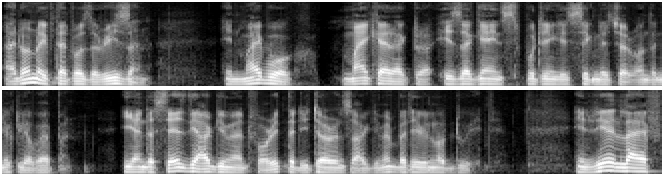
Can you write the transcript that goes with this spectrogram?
I don't know if that was the reason. In my book, my character is against putting his signature on the nuclear weapon. He understands the argument for it, the deterrence argument, but he will not do it. In real life,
